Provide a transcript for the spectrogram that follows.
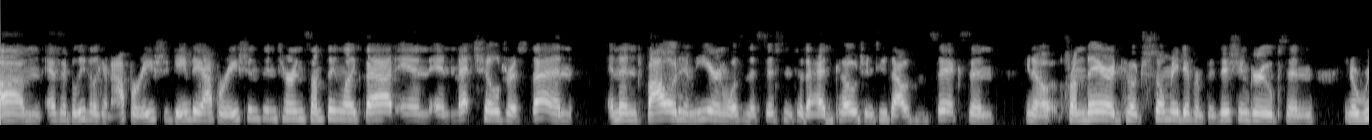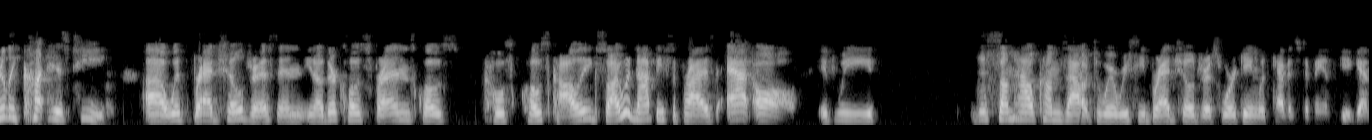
um, as I believe like an operation, game day operations intern, something like that, and and met Childress then and then followed him here and was an assistant to the head coach in 2006. And, you know, from there had coached so many different position groups and, you know, really cut his teeth, uh, with Brad Childress and, you know, they're close friends, close, close, close colleagues. So I would not be surprised at all if we this somehow comes out to where we see Brad Childress working with Kevin Stefanski again,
